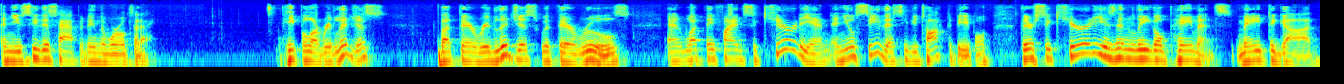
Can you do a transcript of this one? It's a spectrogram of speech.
And you see this happening in the world today. People are religious, but they're religious with their rules and what they find security in, and you'll see this if you talk to people, their security is in legal payments made to God,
